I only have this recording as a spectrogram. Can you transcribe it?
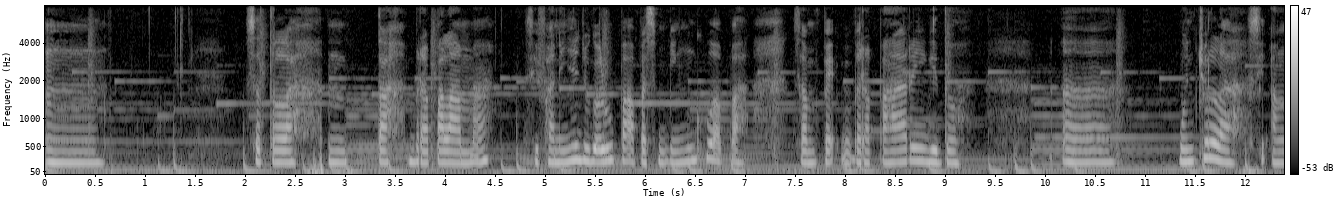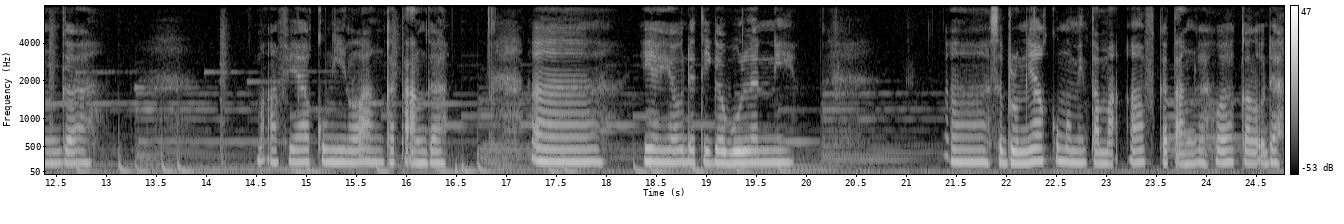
hmm, setelah entah berapa lama si Faninya juga lupa apa seminggu apa sampai berapa hari gitu. Uh, muncullah si Angga. Maaf ya aku ngilang kata Angga. Uh, iya ya udah tiga bulan nih. Uh, sebelumnya aku mau minta maaf ke tangga wah kalau udah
